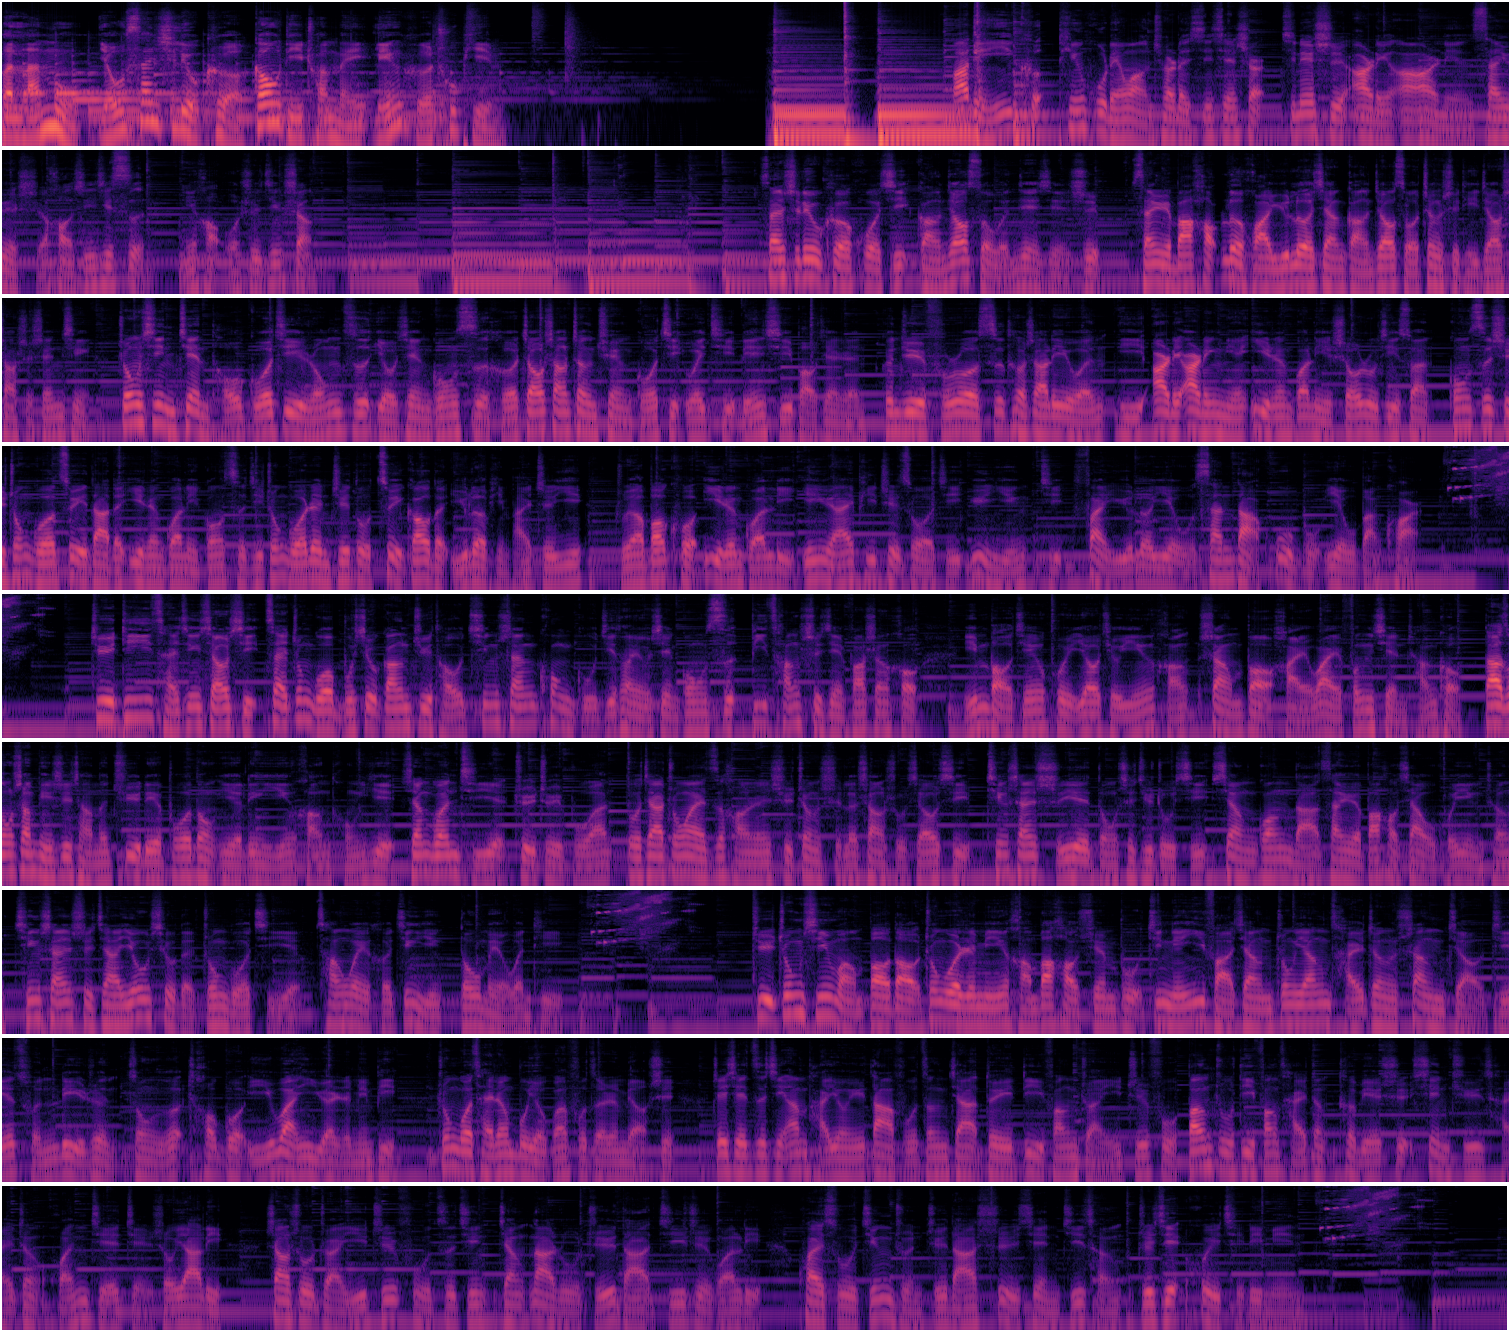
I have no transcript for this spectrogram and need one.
本栏目由三十六氪高低传媒联合出品。八点一刻，听互联网圈的新鲜事儿。今天是二零二二年三月十号，星期四。您好，我是金盛。三十六氪获悉，港交所文件显示，三月八号，乐华娱乐向港交所正式提交上市申请，中信建投国际融资有限公司和招商证券国际为其联席保荐人。根据福若斯特沙利文以二零二零年艺人管理收入计算，公司是中国最大的艺人管理公司及中国认知度最高的娱乐品牌之一，主要包括艺人管理、音乐 IP 制作及运营及泛娱乐业务三大互补业务板块。据第一财经消息，在中国不锈钢巨头青山控股集团有限公司逼仓事件发生后，银保监会要求银行上报海外风险敞口。大宗商品市场的剧烈波动也令银行同业相关企业惴惴不安。多家中外资行人士证实了上述消息。青山实业董事局主席向光达三月八号下午回应称，青山是家优秀的中国企业，仓位和经营都没有问题。据中新网报道，中国人民银行八号宣布，今年依法向中央财政上缴结存利润总额超过一万亿元人民币。中国财政部有关负责人表示，这些资金安排用于大幅增加对地方转移支付，帮助地方财政，特别是县区财政缓解减收压力。上述转移支付资金将纳入直达机制管理，快速精准直达市县基层，直接惠企利民。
